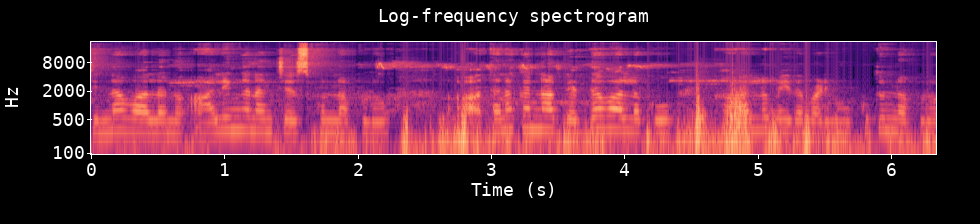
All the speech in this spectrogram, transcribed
చిన్న వాళ్ళను ఆలింగనం చేసుకున్నప్పుడు తనకన్నా పెద్దవాళ్ళకు కాళ్ళ మీద పడి ముక్కుతున్నప్పుడు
